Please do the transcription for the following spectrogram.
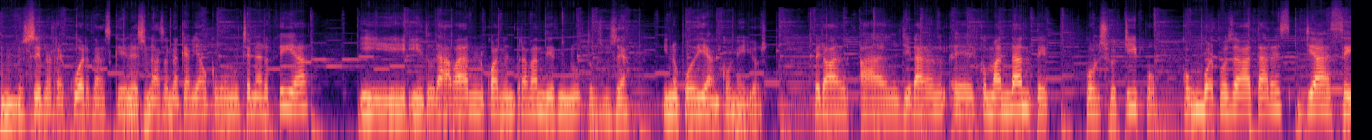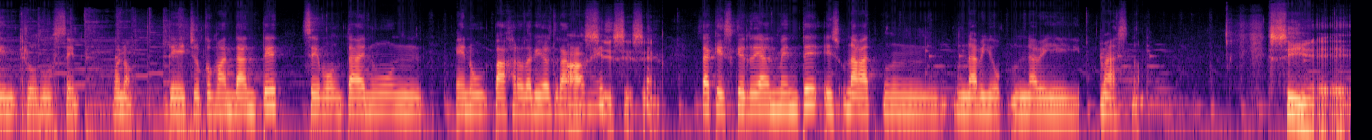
Mm. No sé si lo recuerdas, que es una zona que había como mucha energía y, duraban cuando entraban 10 minutos, o sea, y no podían con ellos. Pero al, llegar el comandante con su equipo, con mm. cuerpos de avatares, ya se introducen. Bueno, de hecho el comandante se monta en un, en un pájaro de aquellos dragones. Ah, sí, sí, sí. o sea, que es que realmente es una, un, un, más, ¿no? Sí, eh,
